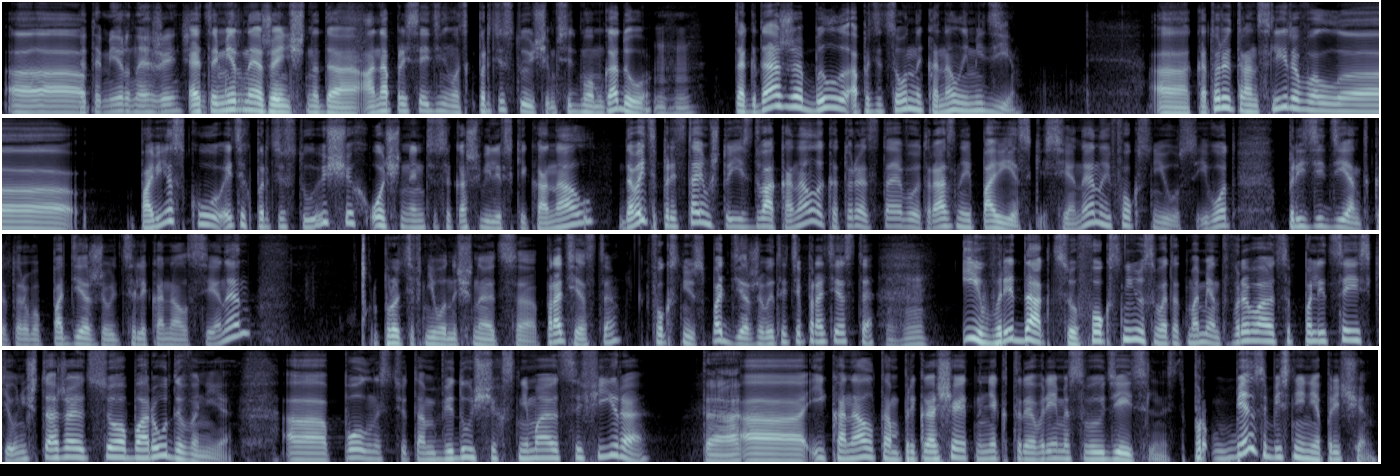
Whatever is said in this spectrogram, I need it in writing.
А, Это мирная женщина? это мирная женщина, да. Она присоединилась к протестующим в седьмом году. Мгм. Тогда же был оппозиционный канал «Имиди», а, который транслировал э, повестку этих протестующих, очень антисаакашвилевский канал. Давайте представим, что есть два канала, которые отстаивают разные повестки, CNN и Fox News. И вот президент, которого поддерживает телеканал CNN, против него начинаются протесты. Fox News поддерживает эти протесты. И в редакцию Fox News в этот момент врываются полицейские, уничтожают все оборудование, а, полностью там ведущих снимают с эфира, Так. а, и канал там прекращает на некоторое время свою деятельность. Без объяснения причин.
